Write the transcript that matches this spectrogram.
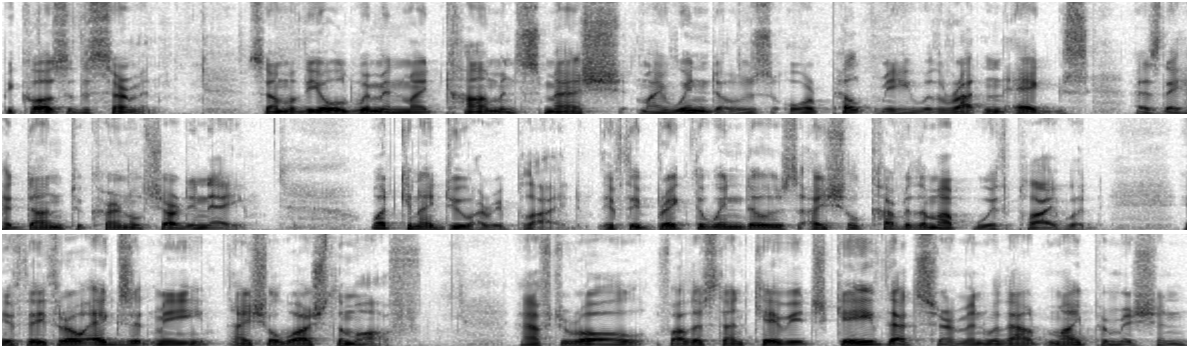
because of the sermon. Some of the old women might come and smash my windows or pelt me with rotten eggs, as they had done to Colonel Chardonnay. What can I do? I replied. If they break the windows, I shall cover them up with plywood. If they throw eggs at me, I shall wash them off. After all, Father Stankevich gave that sermon without my permission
